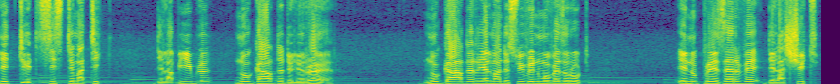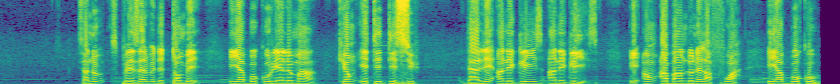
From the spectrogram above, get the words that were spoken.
L'étude systématique de la Bible nous garde de l'erreur, nous garde réellement de suivre une mauvaise route. et nous préserver de la chute. Ça nous préserve de tomber. Il y a beaucoup réellement qui ont été déçus d'aller en église en église et ont abandonné la foi. Il y a beaucoup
